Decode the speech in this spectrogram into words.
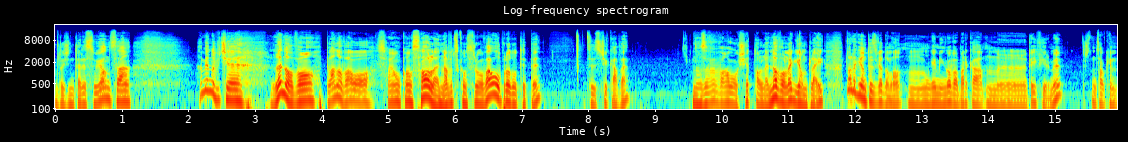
dość interesująca. A mianowicie Lenovo planowało swoją konsolę, nawet skonstruowało prototypy, co jest ciekawe. Nazywało się to Lenovo Legion Play. No Legion to jest wiadomo mm, gamingowa marka mm, tej firmy. Zresztą całkiem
